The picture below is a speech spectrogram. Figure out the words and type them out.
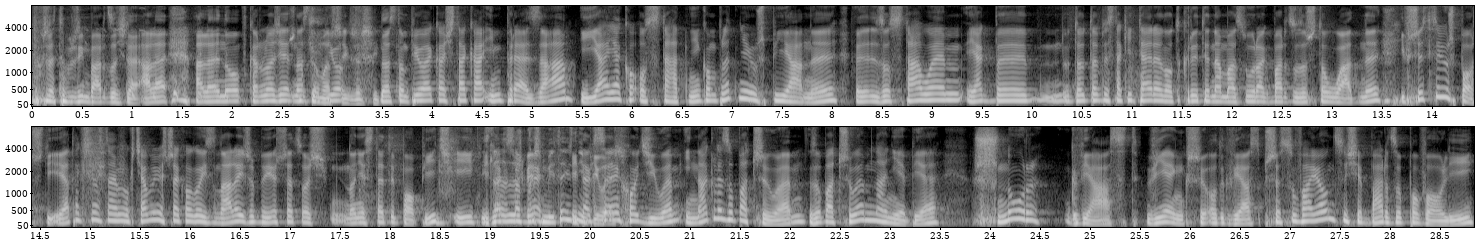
Boże, to brzmi bardzo źle, ale, ale no w każdym razie nastąpiło, nastąpiła jakaś taka impreza i ja jako ostatni, kompletnie już pijany, y, zostałem jakby, no to, to jest taki teren odkryty na Mazurach, bardzo zresztą ładny i wszyscy już poszli. I ja tak się zastanawiam, chciałbym jeszcze kogoś znaleźć, żeby jeszcze coś, no niestety popić i, i, tak znalazłeś sobie, i i tak sobie chodziłem i nagle zobaczyłem, zobaczyłem na niebie sznur gwiazd, większy od gwiazd, przesuwający się bardzo powoli.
